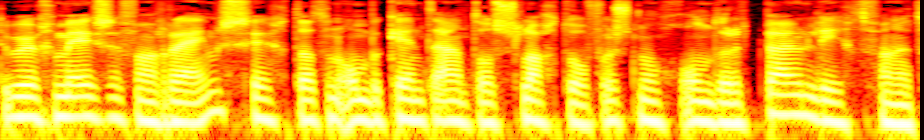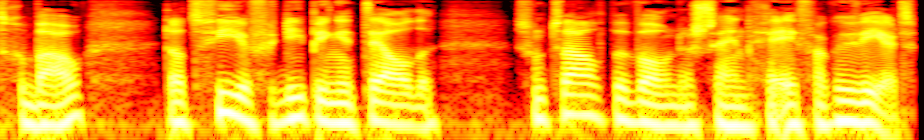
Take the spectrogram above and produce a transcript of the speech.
De burgemeester van Reims zegt dat een onbekend aantal slachtoffers... nog onder het puin ligt van het gebouw dat vier verdiepingen telde. Zo'n twaalf bewoners zijn geëvacueerd.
